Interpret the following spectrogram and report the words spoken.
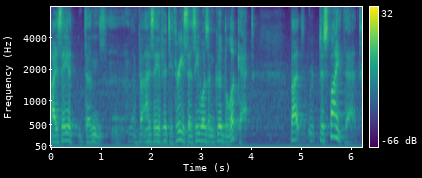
Isaiah, doesn't, uh, Isaiah 53 says he wasn't good to look at. But despite that,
